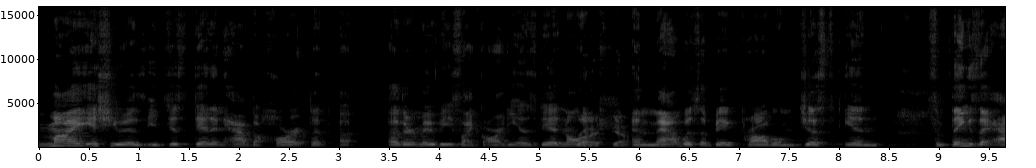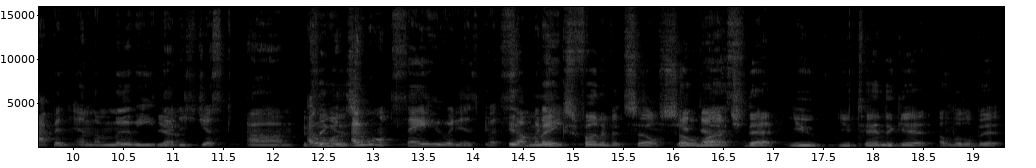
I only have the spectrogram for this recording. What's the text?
my issue is it just didn't have the heart that uh, other movies like Guardians did and all that. yeah, and that was a big problem just in some things that happened in the movie that Yeah. is just um I won't, is- I won't say who it is but it somebody makes fun of itself so It much that you you tend to get a little bit.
